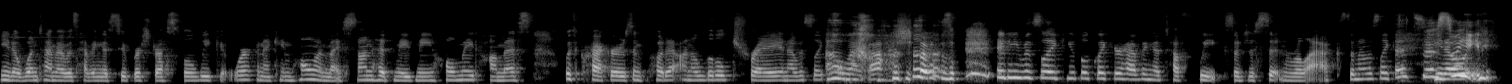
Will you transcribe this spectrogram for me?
you know, one time I was having a super stressful week at work and I came home and my son had made me homemade hummus with crackers and put it on a little tray. And I was like, oh, oh my wow. gosh. Was, and he was like, you look like you're having a tough week. So just sit and relax. And I was like, that's so you know, sweet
